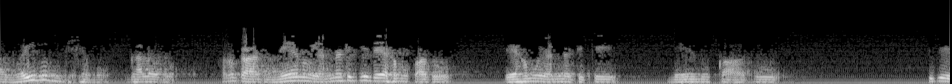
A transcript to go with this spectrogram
వైరుధ్యము గలదు. కనుక నేను ఎన్నటికీ దేహము కాదు దేహము ఎన్నటికీ నేను కాదు. ఇది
